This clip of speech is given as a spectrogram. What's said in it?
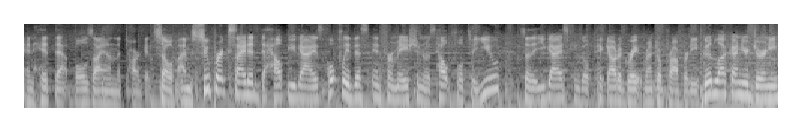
and hit that bullseye on the target. So I'm super excited to help you guys. Hopefully, this information was helpful to you so that you guys can go pick out a great rental property. Good luck on your journey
